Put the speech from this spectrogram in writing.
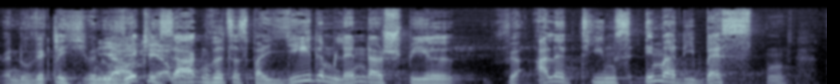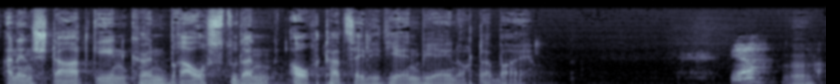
wenn du wirklich, wenn du ja, wirklich okay, sagen willst, dass bei jedem Länderspiel für alle Teams immer die Besten an den Start gehen können, brauchst du dann auch tatsächlich die NBA noch dabei. Ja, ja.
